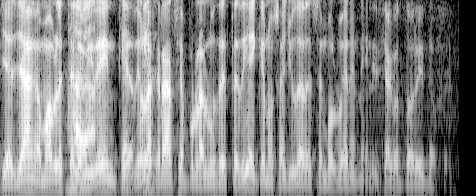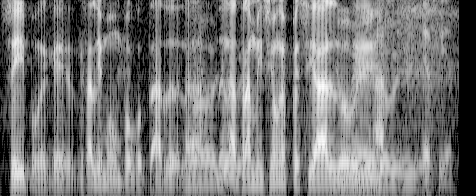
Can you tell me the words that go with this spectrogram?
Yerjan, amable televidente, Dios las gracias por la luz de este día y que nos ayude a desenvolver en él. Se agotó ahorita. Sí, porque salimos un poco tarde de la, de la transmisión especial. Yo de, vi, es cierto.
